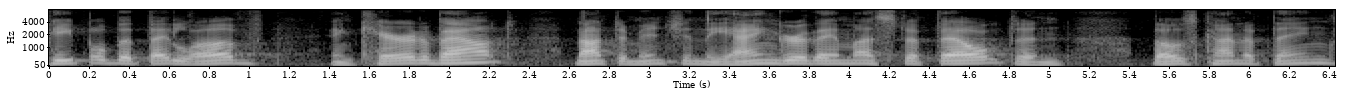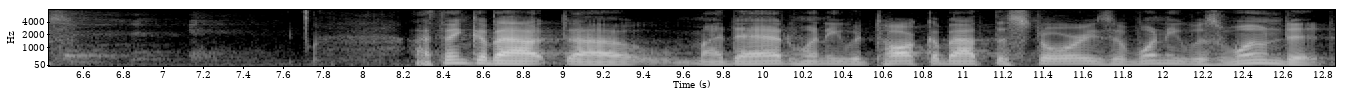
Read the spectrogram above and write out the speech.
people that they love and cared about, not to mention the anger they must have felt and those kind of things. I think about uh, my dad when he would talk about the stories of when he was wounded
